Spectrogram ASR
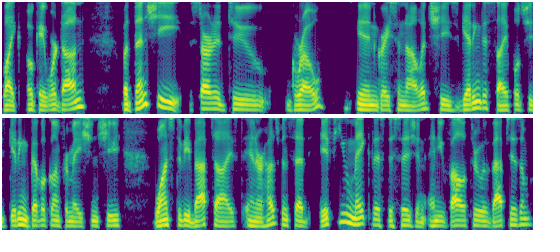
like, "Okay, we're done." But then she started to grow in grace and knowledge. She's getting discipled. She's getting biblical information. She wants to be baptized. And her husband said, If you make this decision and you follow through with baptism,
